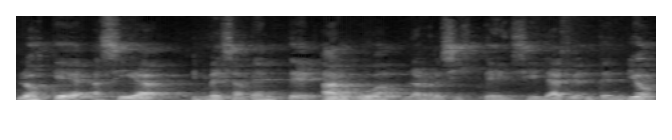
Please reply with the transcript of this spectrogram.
los que hacía inmensamente ardua la resistencia. Hilario entendió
